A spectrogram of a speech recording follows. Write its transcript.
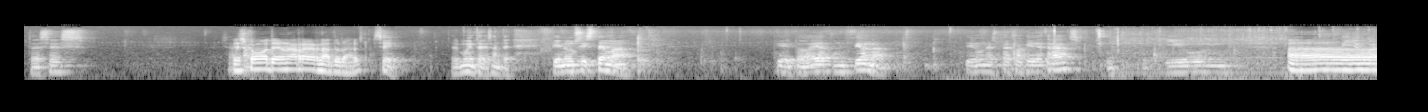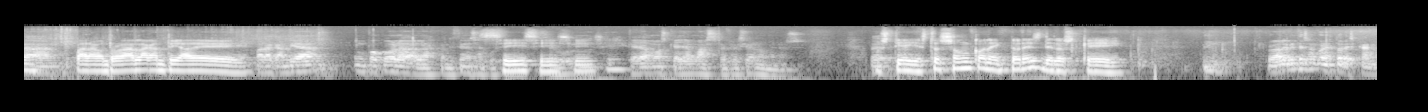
Entonces es... Es como tener una reverb natural. Sí, es muy interesante. Tiene un sistema que todavía funciona. Tiene un espejo aquí detrás y un ah, para, controlar la cantidad de... Para cambiar un poco las condiciones acústicas. Sí, sí, sí, sí. Queramos que haya más reflexión o menos. Hostia, y estos son conectores de los que... Probablemente son conectores Canon.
